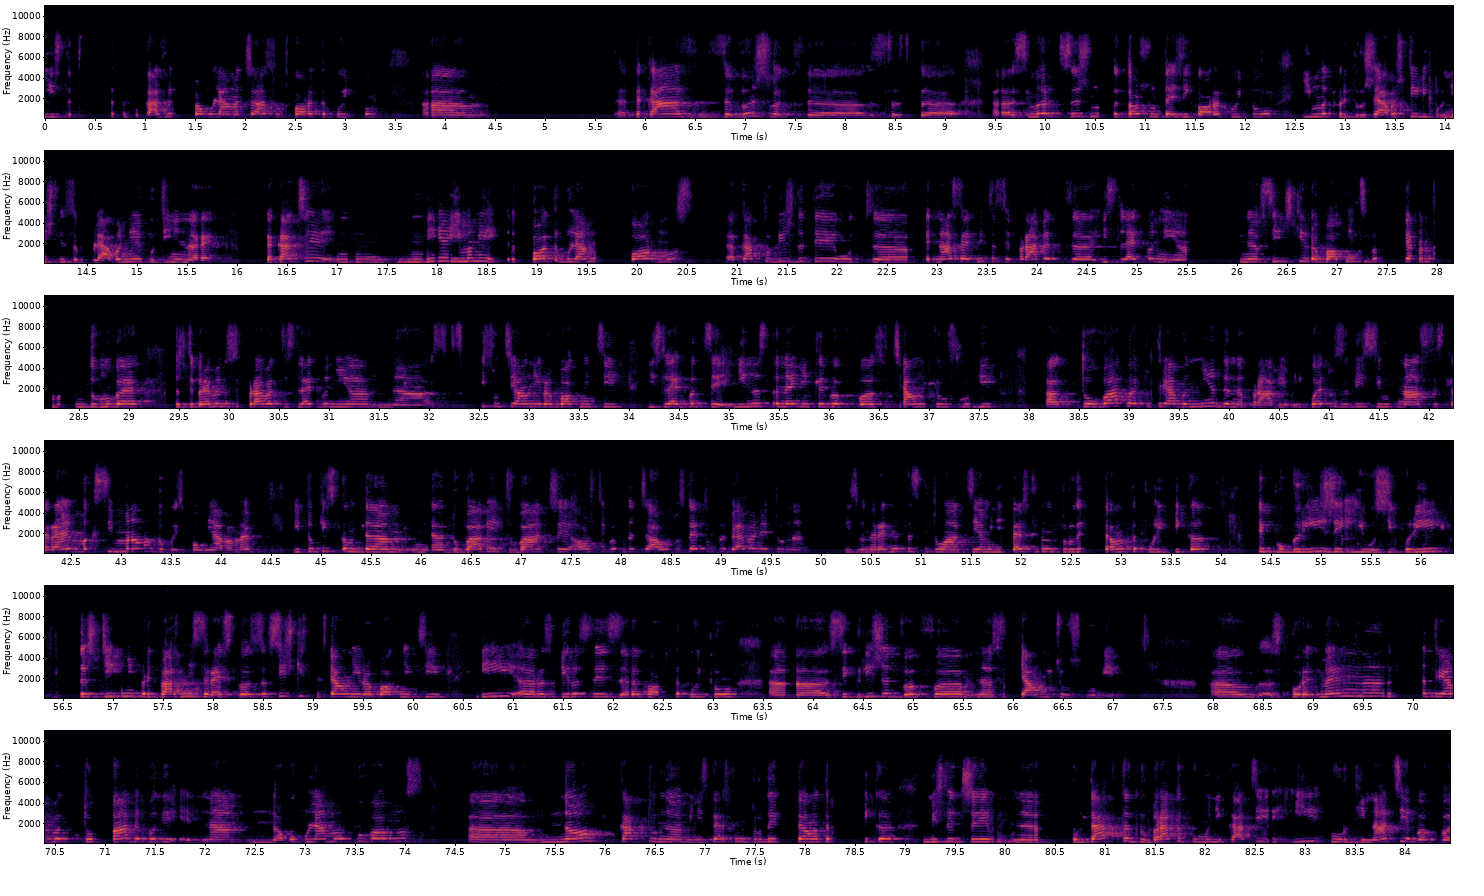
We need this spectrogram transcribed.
и статистиката показва, че по-голяма част от хората, които а, така завършват а, с а, смърт, всъщност са точно тези хора, които имат предрушаващи или хронични заболявания години наред. Така че ние имаме своята голяма отговорност. Както виждате, от една седмица се правят изследвания на всички работници в домове. Същевременно се правят изследвания на и социални работници, изследват се и настанените в социалните услуги. Това, което трябва ние да направим и което зависи от нас, се стараем максимално да го изпълняваме. И тук искам да добавя и това, че още в началото, след обявяването на извънредната ситуация, Министерството на труда политика се погрижи и осигури защитни предпазни средства за всички специални работници и разбира се за хората, които се грижат в социалните услуги. Според мен трябва това да бъде една много голяма отговорност, но както на Министерството на труда и социалната политика, мисля, че контакта, добрата комуникация и координация в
